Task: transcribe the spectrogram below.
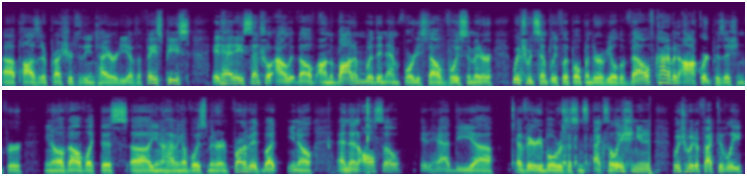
uh, positive pressure to the entirety of the facepiece. It had a central outlet valve on the bottom with an M40 style voice emitter, which would simply flip open to reveal the valve. Kind of an awkward position for you know a valve like this, uh, you know having a voice emitter in front of it, but you know, and then also it had the uh, a variable resistance exhalation unit, which would effectively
